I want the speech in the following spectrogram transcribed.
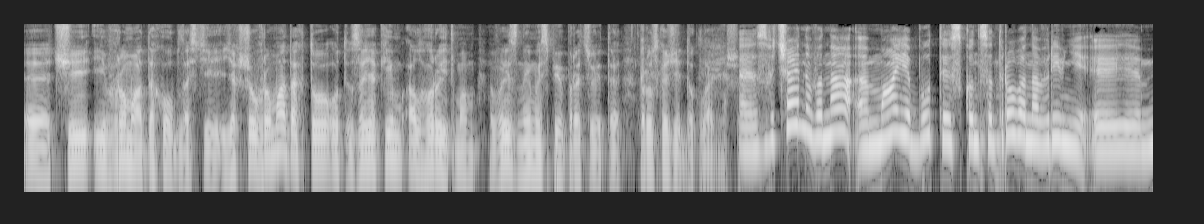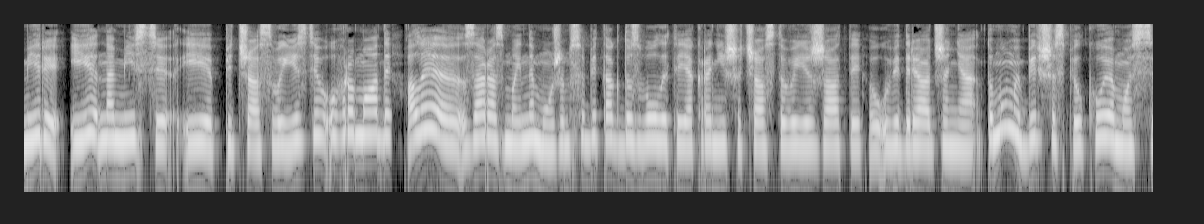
е, чи і в громадах області. Якщо в громадах, то от за яким алгоритмом ви з ними співпрацюєте? Розкажіть докладніше. Е, звичайно вона е, має бути сконцентрована в рівній е, мірі і на місці, і під час виїздів у громади. Але зараз ми не можемо собі так дозволити, як раніше часто виїжджати у відрядження. Тому ми більше спілкуємось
